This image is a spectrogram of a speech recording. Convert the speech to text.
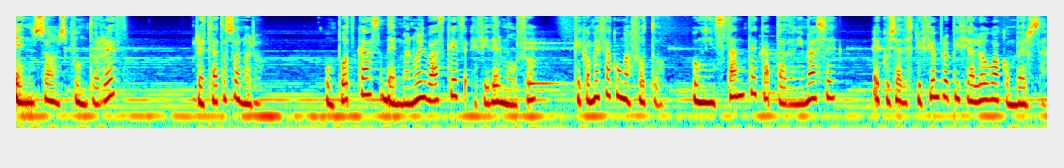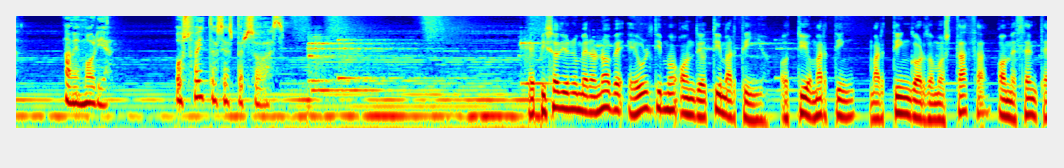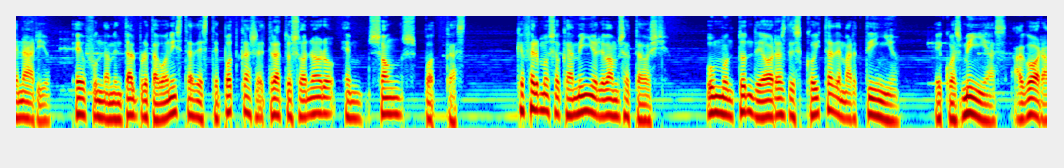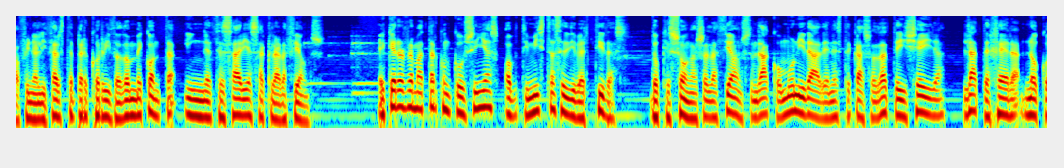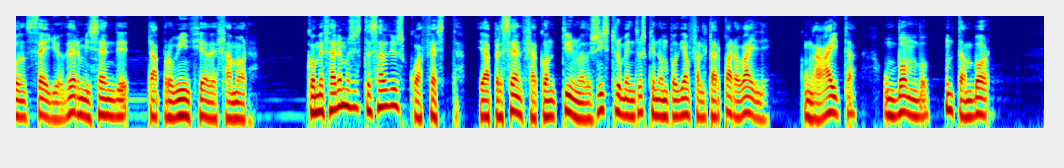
en sons.red Retrato Sonoro un podcast de Manuel Vázquez e Fidel Mouzo que comeza cunha foto, un instante captado en imaxe e cuxa descripción propicia logo a conversa, a memoria, os feitos e as persoas. Episodio número 9 e último onde o ti Martiño, o tío Martín, Martín Gordo Mostaza, home centenario, é o fundamental protagonista deste podcast Retrato Sonoro en Sons Podcast. Que fermoso camiño levamos ata hoxe. Un montón de horas de escoita de Martiño, e coas miñas, agora ao finalizar este percorrido donme conta, innecesarias aclaracións. E quero rematar con cousiñas optimistas e divertidas, do que son as relacións da comunidade, neste caso da Teixeira, La Tejera, no Concello de Hermisende da provincia de Zamora. Comezaremos estes audios coa festa e a presenza continua dos instrumentos que non podían faltar para o baile, unha gaita, un bombo, un tambor.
